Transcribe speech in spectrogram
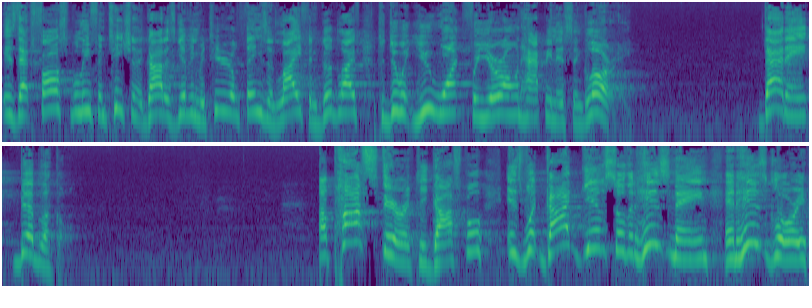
is that false belief and teaching that God is giving material things and life and good life to do what you want for your own happiness and glory. That ain't biblical. A posterity gospel is what God gives so that His name and His glory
